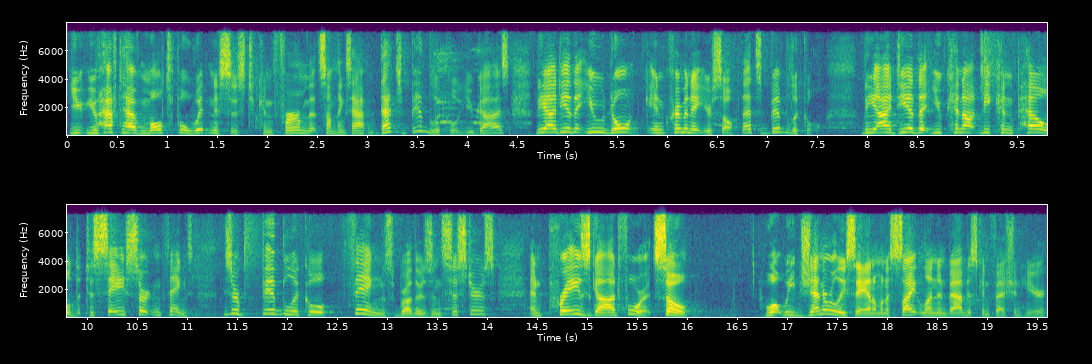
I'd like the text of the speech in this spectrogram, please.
you, you have to have multiple witnesses to confirm that something's happened. That's biblical, you guys. The idea that you don't incriminate yourself, that's biblical. The idea that you cannot be compelled to say certain things, these are biblical things, brothers and sisters, and praise God for it. So, what we generally say, and I'm going to cite London Baptist Confession here,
